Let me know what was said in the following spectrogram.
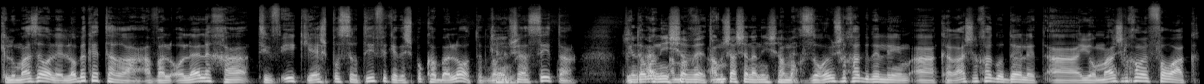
כאילו מה זה עולה? לא בקטע רע, אבל עולה לך טבעי, כי יש פה סרטיפיקט, יש פה קבלות, הדברים כן. שעשית. פתאום אני שווה, תחושה של אני שווה. המחזורים שלך גדלים, ההכרה שלך גודלת, היומן שלך מפורק.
